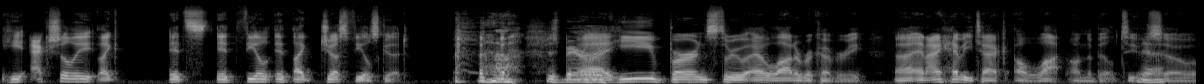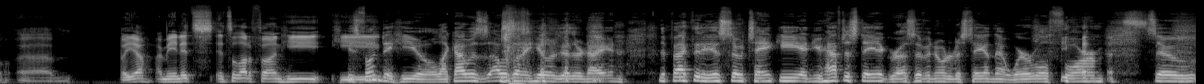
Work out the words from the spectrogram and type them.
he actually like it's it feel it like just feels good. Just Uh, barely. he burns through a lot of recovery, uh, and I heavy tack a lot on the build too. Yeah. So, um, but yeah, I mean it's it's a lot of fun. He he He's fun to heal. Like I was, I was on a healer the other night, and the fact that he is so tanky, and you have to stay aggressive in order to stay in that werewolf form. So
